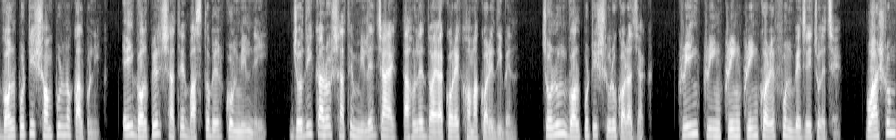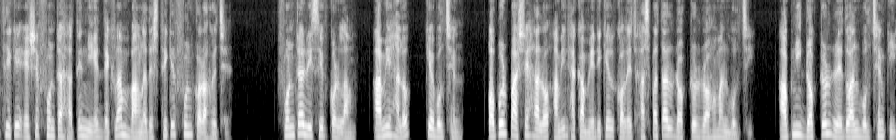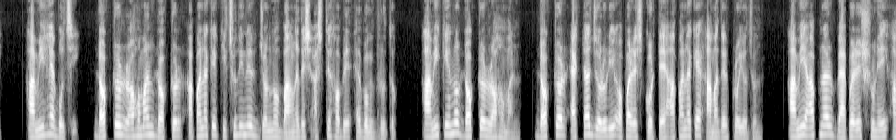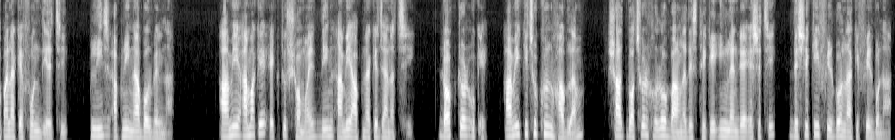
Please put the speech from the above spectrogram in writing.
গল্পটি সম্পূর্ণ কাল্পনিক। এই গল্পের সাথে বাস্তবের কোন মিল নেই। যদি কারোর সাথে মিলে যায়, তাহলে দয়া করে ক্ষমা করে দিবেন। চলুন গল্পটি শুরু করা যাক। ক্রিং ক্রিং ক্রিং ক্রিং করে ফোন বেজেই চলেছে। ওয়াশরুম থেকে এসে ফোনটা হাতে নিয়ে দেখলাম বাংলাদেশ থেকে ফোন করা হয়েছে। ফোনটা রিসিভ করলাম। আমি, হ্যালো, কে বলছেন? অপর পাশে, হ্যালো, আমি ঢাকা মেডিকেল কলেজ হাসপাতাল ডক্টর রহমান বলছি। আপনি ডক্টর রেদওয়ান বলছেন কি? আমি হ্যাঁ বলছি। ডক্টর রহমান, ডক্টর, আপনাকে কিছুদিনের জন্য বাংলাদেশ আসতে হবে এবং দ্রুত। আমি কেন ডক্টর রহমান? ডক্টর, একটা জরুরি অপারেশন করতে আপনাকে আমাদের প্রয়োজন। আমি আপনার ব্যাপারে শুনেই আপনাকে ফোন দিয়েছি। প্লিজ, আপনি না বলবেন না। আমি, আমাকে একটু সময় দিন, আমি আপনাকে জানাচ্ছি। Doctor, okay. আমি কিছুক্ষণ ভাবলাম, সাত বছর হলো বাংলাদেশ থেকে ইংল্যান্ডে এসেছি, দেশে কি ফিরব নাকি ফিরব না।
